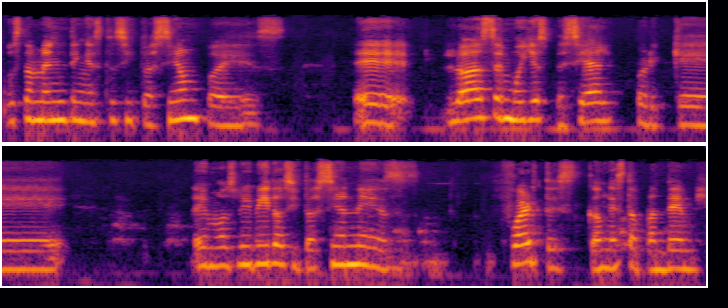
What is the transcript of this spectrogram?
justamente en esta situación, pues eh, lo hace muy especial porque hemos vivido situaciones fuertes con esta pandemia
